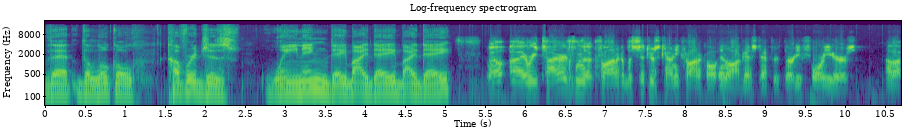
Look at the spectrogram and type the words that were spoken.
that the local coverage is waning day by day by day. Well, I retired from the Chronicle, the Citrus County Chronicle, in August after 34 years of an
